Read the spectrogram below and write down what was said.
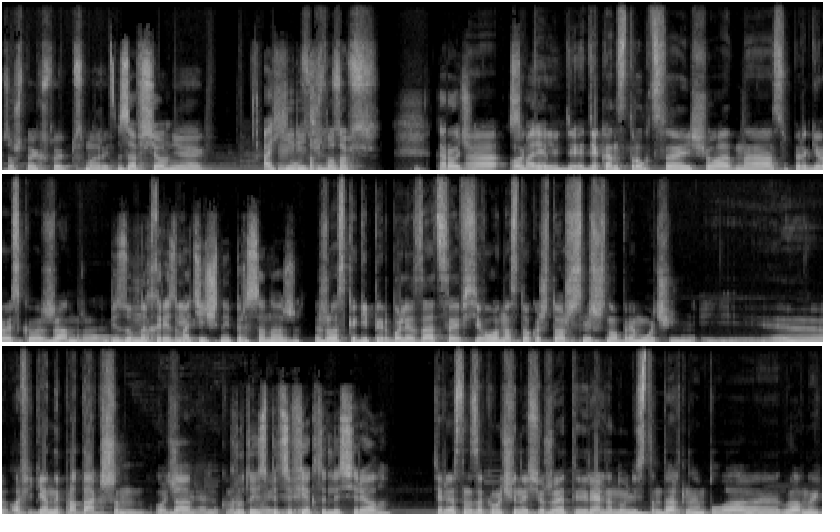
За что их стоит посмотреть? За все. Мне... Охерительно. Ну, за что за все? Короче, а, смотри. Окей. Деконструкция еще одна супергеройского жанра. Безумно Жестко харизматичные персонажи. Жесткая гиперболизация всего настолько, что аж смешно прям очень. И, э, офигенный продакшн. Очень да. реально крутой. Крутые спецэффекты для сериала. Интересно закрученный сюжет и реально, ну, нестандартная амплуа э, главных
